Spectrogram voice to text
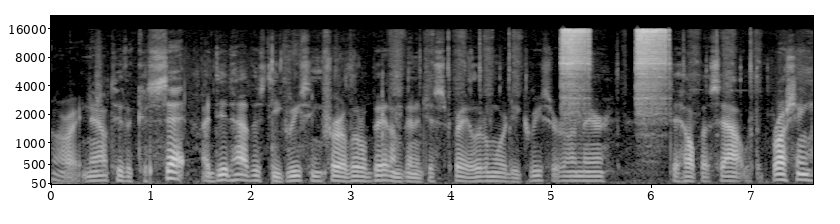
All right, now to the cassette. I did have this degreasing for a little bit. I'm gonna just spray a little more degreaser on there to help us out with the brushing.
